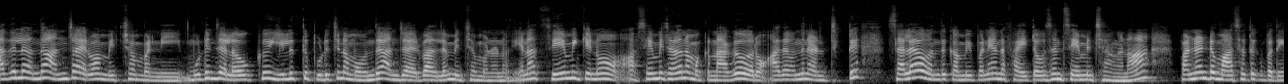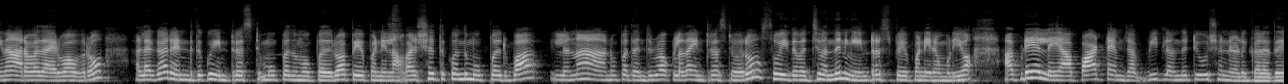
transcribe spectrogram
அதில் வந்து அஞ்சாயிரரூபா மிச்சம் பண்ணி முடிஞ்ச அளவுக்கு இழுத்து பிடிச்சி நம்ம வந்து அஞ்சாயிரரூபா அதில் மிச்சம் பண்ணணும். ஏன்னா சேமிக்கணும் சேமித்தா தான் நமக்கு நகை வரும். அதை வந்து நினச்சிக்கிட்டு செலவை வந்து கம்மி பண்ணி அந்த ஃபைவ் தௌசண்ட் சேமிச்சாங்கன்னா பன்னெண்டு மாதத்துக்கு பார்த்தீங்கன்னா அறுபதாயிரரூபா வரும். அழகாக ரெண்டுத்துக்கும் இன்ட்ரெஸ்ட் முப்பது முப்பது ரூபா பே பண்ணிடலாம். வருஷத்துக்கு வந்து முப்பது ரூபா இல்லைன்னா முப்பத்தஞ்சு ரூபாக்குள்ளே தான் இன்ட்ரெஸ்ட் வரும். ஸோ இதை வச்சு வந்து நீங்கள் இன்ட்ரெஸ்ட் பே பண்ணிட முடியும். அப்படியே இல்லையா பார்ட் டைம் ஜாப் வீட்டில் வந்து டியூஷன் எடுக்கிறது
